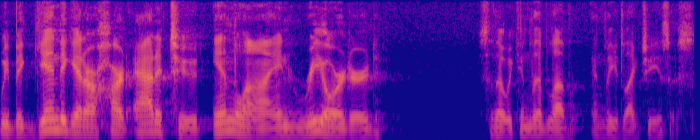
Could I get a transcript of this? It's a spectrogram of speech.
We begin to get our heart attitude in line, reordered, so that we can live, love, and lead like Jesus.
